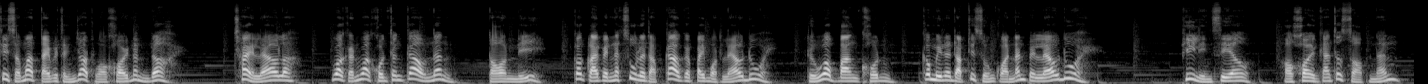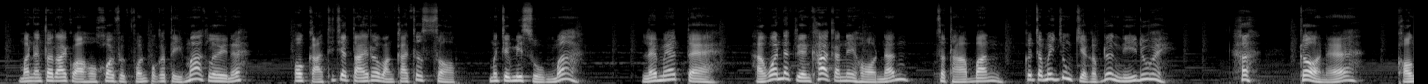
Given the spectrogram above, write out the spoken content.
ที่สามารถไต่ไปถึงยอดหอคอยนั่นได้ ใช่แล้วล่ะ ว่ากันว่าคนทั้ง9นั่น ตอนนี้ก็กลายเป็นนักสู้ระดับ9กันไปหมดแล้วด้วย หรือว่าบางคนก็มีระดับที่สูงกว่านั้นไปแล้วด้วย พี่หลินเซียวหอคอยการทดสอบนั้น มันอันตรายกว่าหอคอยฝึกฝนปกติมากเลยนะ โอกาสที่จะตายระหว่างการทดสอบ มันจะมีสูงมาก และแม้แต่หากว่านักเรียนฆ่ากันในหอนั้น สถาบันก็จะไม่ยุ่งเกี่ยวกับเรื่องนี้ด้วยฮะก็นะ ของ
